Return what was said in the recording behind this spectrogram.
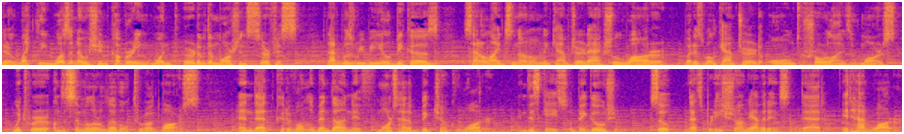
there likely was an ocean covering one third of the Martian surface. That was revealed because satellites not only captured actual water, but as well captured old shorelines of Mars, which were on the similar level throughout Mars. And that could have only been done if Mars had a big chunk of water, in this case a big ocean. So that's pretty strong evidence that it had water.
